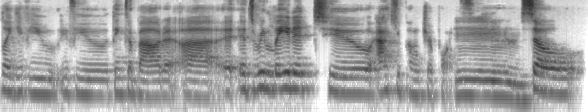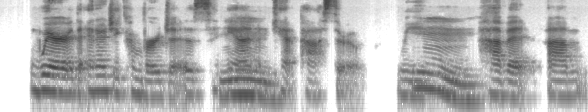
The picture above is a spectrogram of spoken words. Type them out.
like if you if you think about it, uh it's related to acupuncture points. Mm. So where the energy converges and Mm. it can't pass through, we Mm. have it. Um,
